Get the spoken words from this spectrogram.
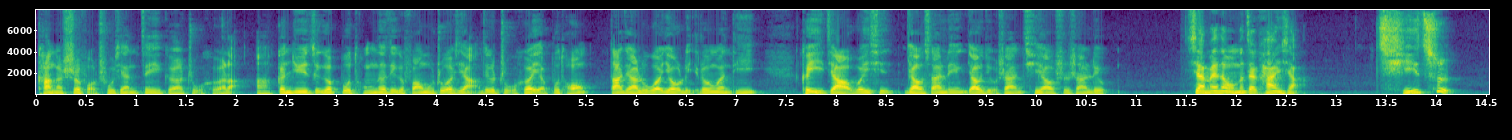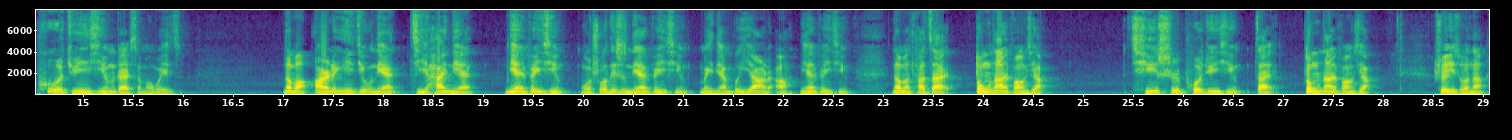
看看是否出现这个组合了啊。根据这个不同的这个房屋坐向，这个组合也不同。大家如果有理论问题，可以加我微信幺三零幺九三七幺四三六。下面呢，我们再看一下，其次破军星在什么位置？那么，二零一九年己亥年年飞星，我说的是年飞星，每年不一样的啊。年飞星，那么它在东南方向，其次破军星在东南方向，所以说呢，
